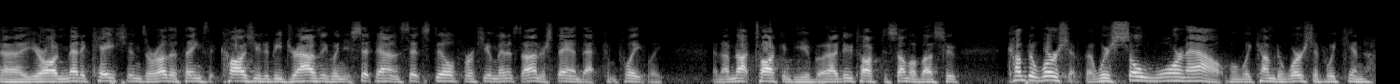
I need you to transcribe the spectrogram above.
uh, you're on medications or other things that cause you to be drowsy when you sit down and sit still for a few minutes. I understand that completely. And I'm not talking to you, but I do talk to some of us who come to worship, but we're so worn out when we come to worship we can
